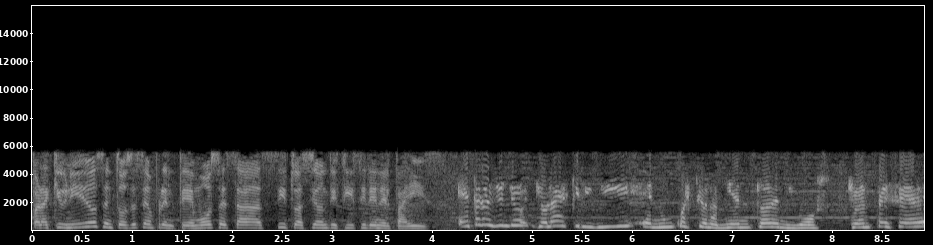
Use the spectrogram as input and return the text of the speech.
para que unidos entonces enfrentemos esta situación difícil en el país. Esta canción yo, yo la escribí en un cuestionamiento de mi voz. Yo empecé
